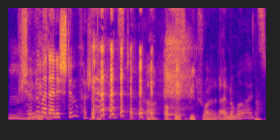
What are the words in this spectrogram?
Hm. schön du mal deine Stimme verstehen kannst. Ah, okay, Speedrunner, deine Nummer eins?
